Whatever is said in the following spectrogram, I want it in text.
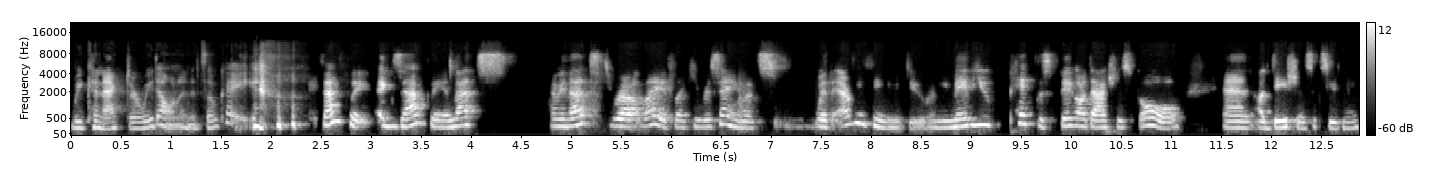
we connect or we don't and it's okay. Exactly exactly and that's i mean that's throughout life like you were saying that's with everything you do. I mean maybe you pick this big audacious goal and audacious excuse me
